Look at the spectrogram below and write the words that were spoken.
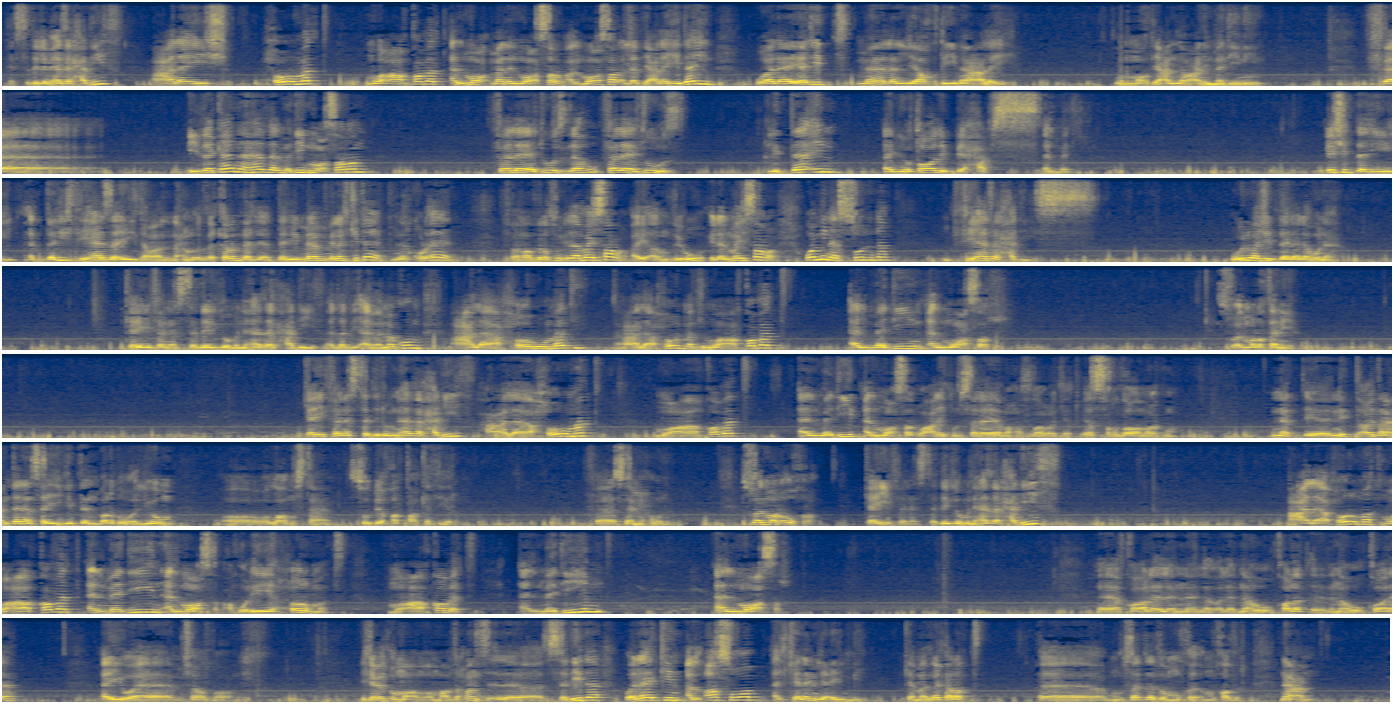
نستدل بهذا الحديث على إيش؟ حرمة معاقبة المع... من المعصر المعصر الذي عليه دين ولا يجد مالا ليقضي ما عليه والمقضي عنا وعن المدينين فإذا كان هذا المدين معصرا فلا يجوز له فلا يجوز للدائن أن يطالب بحبس المدين إيش الدليل؟ الدليل في هذا إيه؟ طبعا نحن ذكرنا الدليل من الكتاب من القرآن فنظرة إلى ميسرة أي أنظروا إلى الميسرة. ومن السنة في هذا الحديث وين وجه الدلالة هنا؟ كيف نستدل من هذا الحديث الذي أمامكم على حرمة على حرمة معاقبة المدين المعصر؟ السؤال مرة ثانية. كيف نستدل من هذا الحديث على حرمة معاقبة المدين المعصر. وعليكم السلام ورحمة الله وبركاته. يسر الله أمركم. النت, النت أيضا عندنا سيء جدا برضو اليوم. والله المستعان الصوت بيقطع كثيرا. فسامحونا. السؤال مرة أخرى. كيف نستدل من هذا الحديث على حرمة معاقبة المدين المعصر؟ أقول إيه؟ حرمة معاقبة المدين المعصر. قال لأن لأنه قالت لأنه قال أيوة ما شاء الله. إجابة أم عبد الرحمن السديدة ولكن الأصوب الكلام العلمي كما ذكرت مسدد ومخاضر نعم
